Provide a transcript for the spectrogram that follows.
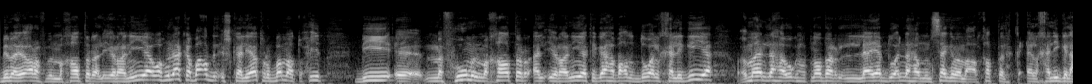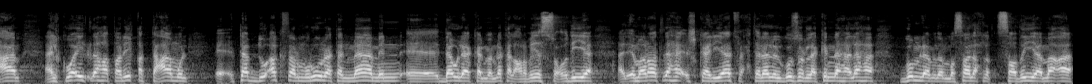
بما يعرف بالمخاطر الإيرانية. وهناك بعض الإشكاليات ربما تحيط بمفهوم المخاطر الإيرانية تجاه بعض الدول الخليجية، عمان لها وجهة نظر لا يبدو أنها منسجمة مع الخط الخليجي العام، الكويت لها طريقة تعامل تبدو أكثر مرونة ما من دولة كالمملكة العربية السعودية، الإمارات لها إشكاليات في احتلال الجزر لكنها لها جملة من المصالح الاقتصادية مع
